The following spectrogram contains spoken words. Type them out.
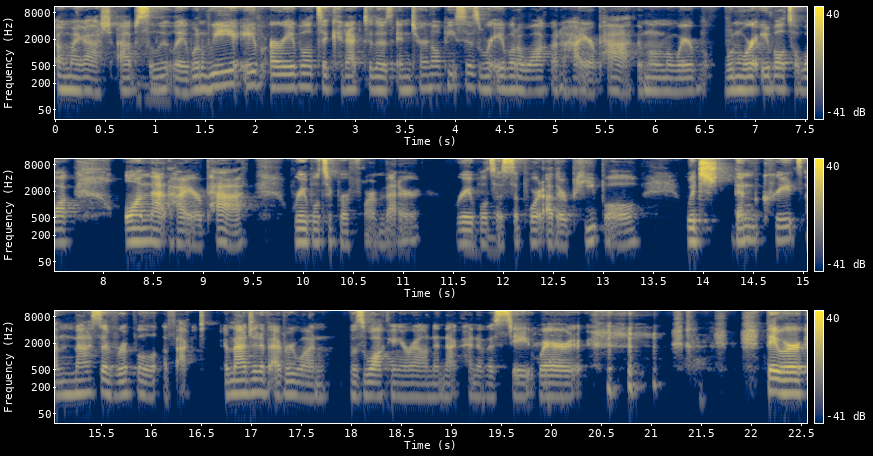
Oh my gosh, absolutely. When we are able to connect to those internal pieces, we're able to walk on a higher path. And when we're when we're able to walk on that higher path, we're able to perform better. We're able to support other people, which then creates a massive ripple effect imagine if everyone was walking around in that kind of a state where they were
